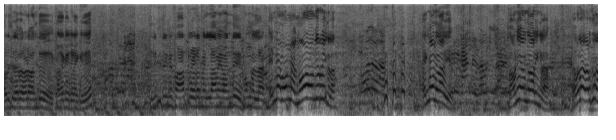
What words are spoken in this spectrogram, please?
ஒரு சில பேரோட வந்து கதைக்க கிடைக்குது. திருப்பி திரும்பி பார்க்குற இடம் எல்லாமே வந்து பொங்கல்லாம் என்ன பொங்கல்? மோதம் சொல்கிறீங்களா எங்கேருந்து வவுனியா. மவுனியா இருந்து வாரீங்களா? எவ்வளோ வருஷமா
